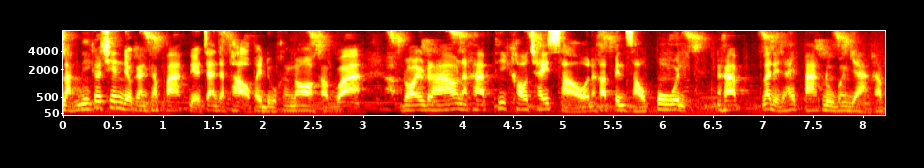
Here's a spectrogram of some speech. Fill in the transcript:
หลังนี้ก็เช่นเดียวกันครับปาร์คเดี๋ยวจารย์จะพาออกไปดูข้างนอกครับว่ารอยร้าวนะครับที่เขาใช้เสานะครับเป็นเสาปูนนะครับแล้วเดี๋ยวจะให้ปาร์คดูบางอย่างครับ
